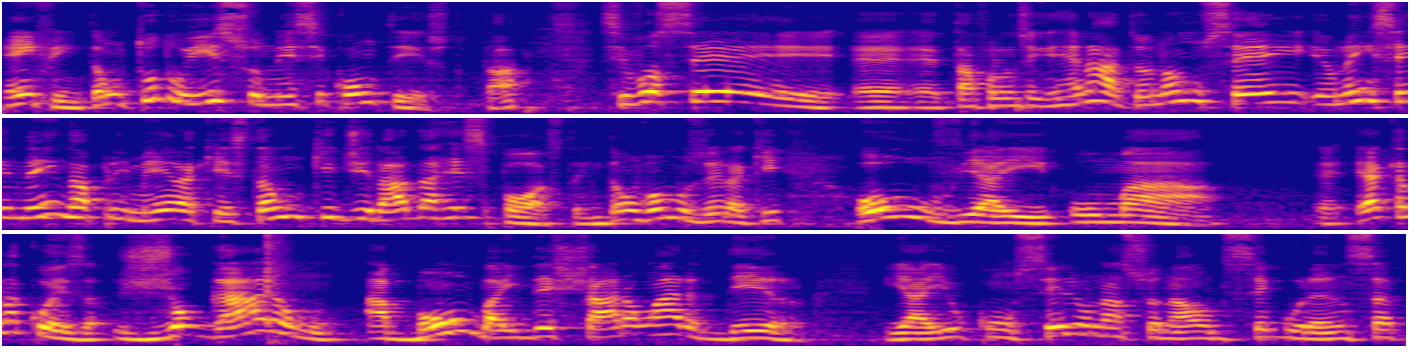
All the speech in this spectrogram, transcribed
Enfim, então tudo isso nesse contexto, tá? Se você é, é, tá falando assim, Renato, eu não sei, eu nem sei nem da primeira questão que dirá da resposta. Então vamos ver aqui, houve aí uma é, é aquela coisa, jogaram a bomba e deixaram arder. E aí o Conselho Nacional de Segurança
